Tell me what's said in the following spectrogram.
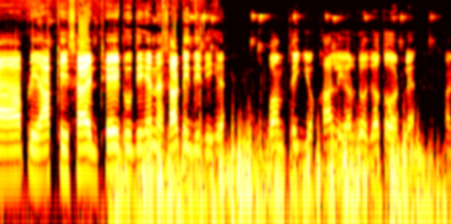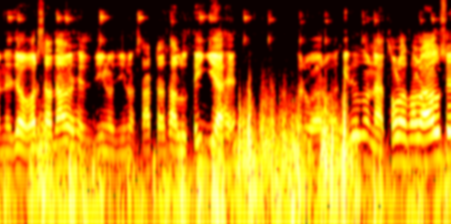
આપણી આખી સાઈડ ઠેઠ સુધી છે ને છાંટી દીધી છે. પંપ થઈ ગયો ખાલી અડધો જતો એટલે. અને જો વરસાદ આવે છે ઝીણો ઝીણો સાટા ચાલુ થઈ ગયા છે. હરવા હરવા કીધું હતું ને થોડો થોડો આવશે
